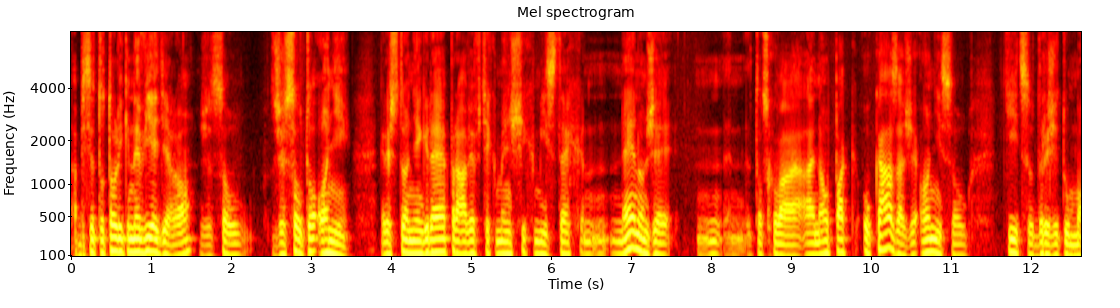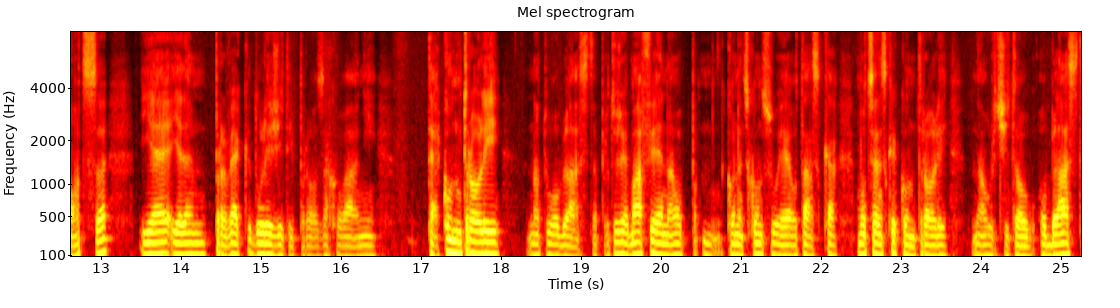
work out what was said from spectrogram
aby se to tolik nevědělo, že jsou, že jsou to oni. Když to někde právě v těch menších místech, nejenom, že to schová, ale naopak ukázat, že oni jsou ti, co drží tu moc, je jeden prvek důležitý pro zachování té kontroly na tu oblast, protože mafie na konec konců je otázka mocenské kontroly na určitou oblast,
